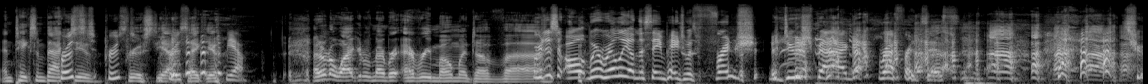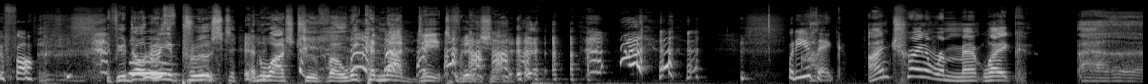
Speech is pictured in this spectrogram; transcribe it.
and takes him back Proust? to Proust? Proust. Yeah, Proust. thank you. Yeah. I don't know why I can remember every moment of. Uh, We're just all, we're really on the same page with French douchebag references. Truffaut. if you don't read Proust and watch Truffaut, we cannot date, Felicia. What do you think? I'm trying to remember, like, uh,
